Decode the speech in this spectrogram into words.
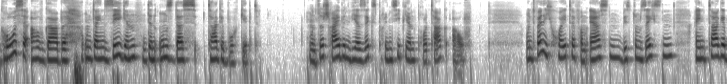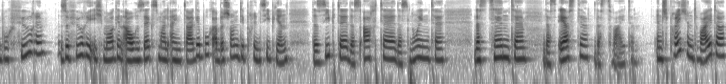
große Aufgabe und ein Segen, den uns das Tagebuch gibt. Und so schreiben wir sechs Prinzipien pro Tag auf. Und wenn ich heute vom ersten bis zum sechsten ein Tagebuch führe, so führe ich morgen auch sechsmal ein Tagebuch, aber schon die Prinzipien, das siebte, das achte, das neunte, das zehnte, das erste, das zweite. Entsprechend weiter,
